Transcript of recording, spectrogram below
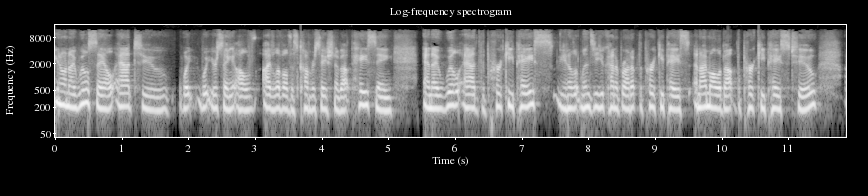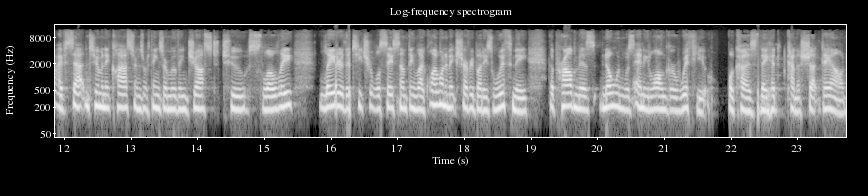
you know, and I will say, I'll add to what, what you're saying. I'll, I love all this conversation about pacing, and I will add the perky pace. You know, that Lindsay, you kind of brought up the perky pace, and I'm all about the perky pace too. I've sat in too many classrooms where things are moving just too slowly. Later, the teacher will say something like, Well, I want to make sure everybody's with me. The problem is, no one was any longer with you because they had kind of shut down.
